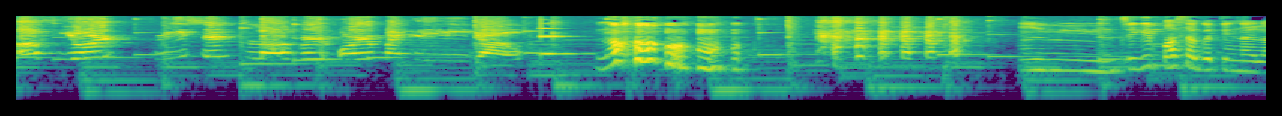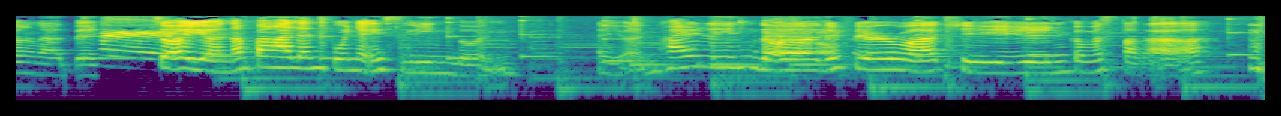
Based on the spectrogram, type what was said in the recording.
of your recent lover or manliligaw? No! mm, sige po, sagutin na lang natin. So, ayun, ang pangalan po niya is Lyndon. Ayun. Hi, Lyndon, Ah, if okay. you're watching. Kamusta ka?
